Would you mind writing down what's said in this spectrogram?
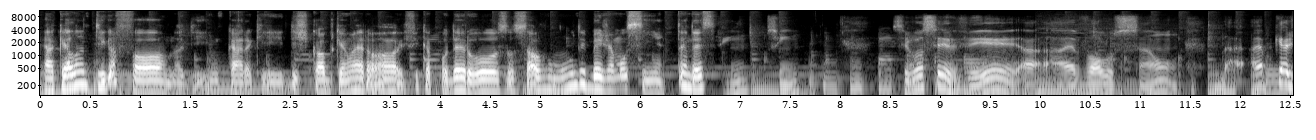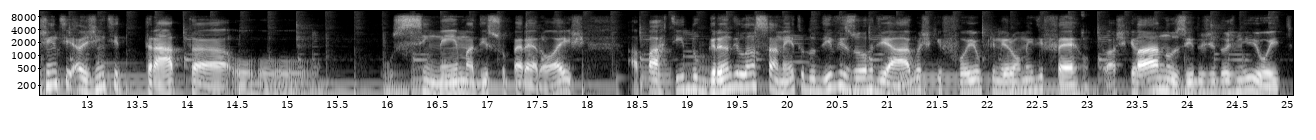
é aquela antiga forma de um cara que descobre que é um herói, fica poderoso, salva o mundo e beija a mocinha, entendeu? Sim, sim. Se você vê a, a evolução, é porque a gente, a gente trata o, o, o cinema de super-heróis a partir do grande lançamento do Divisor de Águas, que foi o primeiro Homem de Ferro. Eu acho que lá nos idos de 2008.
